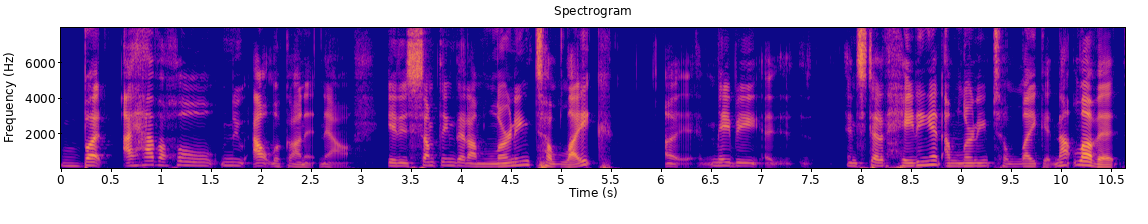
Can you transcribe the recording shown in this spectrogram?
But I have a whole new outlook on it now. It is something that I'm learning to like. Uh, maybe uh, instead of hating it, I'm learning to like it. Not love it,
